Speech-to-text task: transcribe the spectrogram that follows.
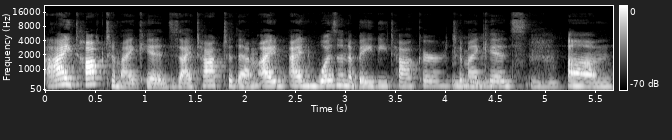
i talk to my kids i talk to them i i wasn't a baby talker to my kids um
